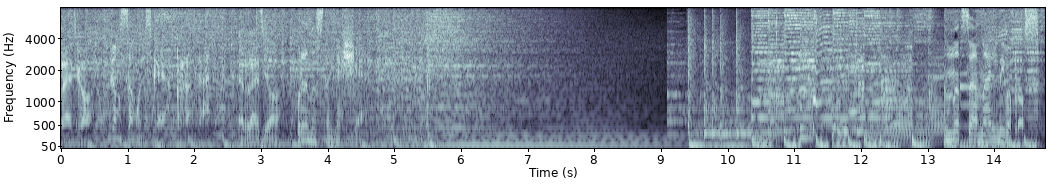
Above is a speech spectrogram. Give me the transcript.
Радио «Комсомольская правда». Радио про настоящее. «Национальный вопрос»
